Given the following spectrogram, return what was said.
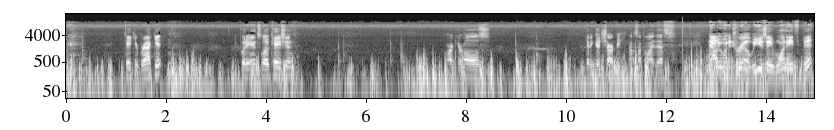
you take your bracket, you put it in its location, mark your holes, get a good Sharpie, not something like this. Now we want to drill. We use a 1 8 bit.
